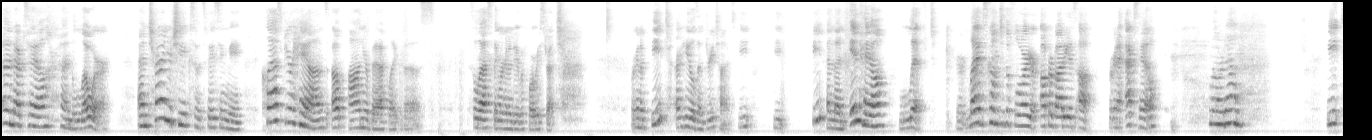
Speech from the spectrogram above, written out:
And exhale and lower. And turn your cheek so it's facing me. Clasp your hands up on your back like this. It's the last thing we're going to do before we stretch. We're going to beat our heels in three times. Beat, beat, and then inhale, lift. Your legs come to the floor, your upper body is up. We're to exhale, lower down. Beat,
